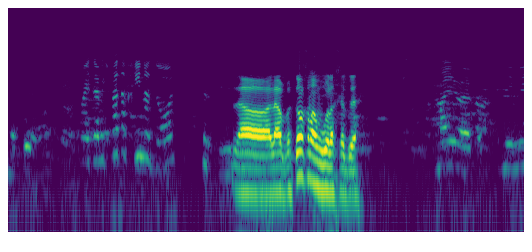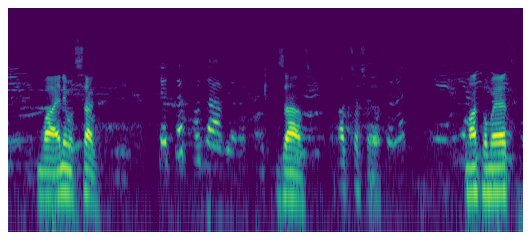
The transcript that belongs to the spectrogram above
וואי, זה המשפט הכי נדול. לא, לא, בטוח לא אמרו לך את זה. מה היא אוהבת? מינים? וואי, אין לי מושג. כסף או זהב היא? זהב. רק. שרשרת? מה את אומרת?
